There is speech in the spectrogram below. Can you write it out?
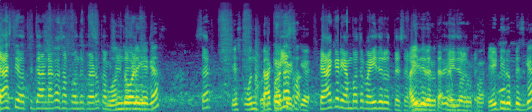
ಜಾಸ್ತಿ ಹೊತ್ತು ತಗೊಂಡಾಗ ಸ್ವಲ್ಪ ಒಂದು ರೂಪಾಯಿ ಕಮ್ಮಿ ಒಂದು ಹೋಳಿಗೆಗೆ ಸರ್? ಎಷ್ಟು ಒಂದು ಪ್ಯಾಕೆಟ್ ಪ್ಯಾಕೆಟ್ ಎಂಬತ್ತು ರೂಪಾಯಿ ಐದು ಇರುತ್ತೆ ಸರ್. ಐದು ಇರುತ್ತೆ. ಐದು ರೂಪಾಯಿ. ಏಯ್ಟಿ ರುಪೀಸ್ಗೆ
